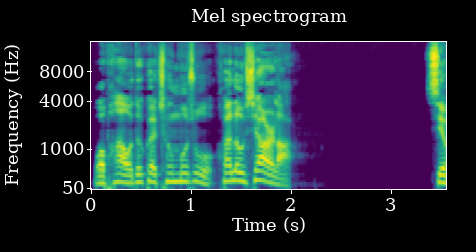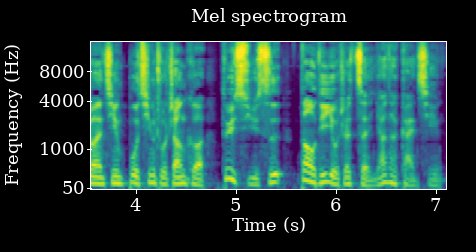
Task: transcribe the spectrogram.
我怕我都快撑不住，快露馅儿了。谢万清不清楚张克对许思到底有着怎样的感情，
